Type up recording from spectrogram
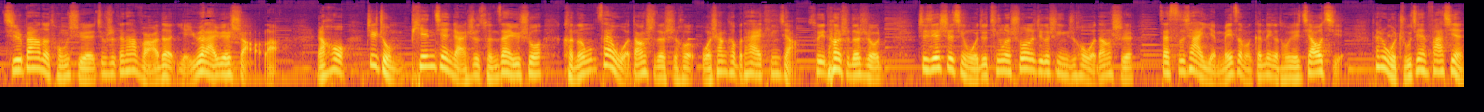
其实班上的同学就是跟他玩的也越来越少了。然后这种偏见感是存在于说，可能在我当时的时候，我上课不太爱听讲，所以当时的时候这些事情我就听了说了这个事情之后，我当时在私下也没怎么跟那个同学交集。但是我逐渐发现，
